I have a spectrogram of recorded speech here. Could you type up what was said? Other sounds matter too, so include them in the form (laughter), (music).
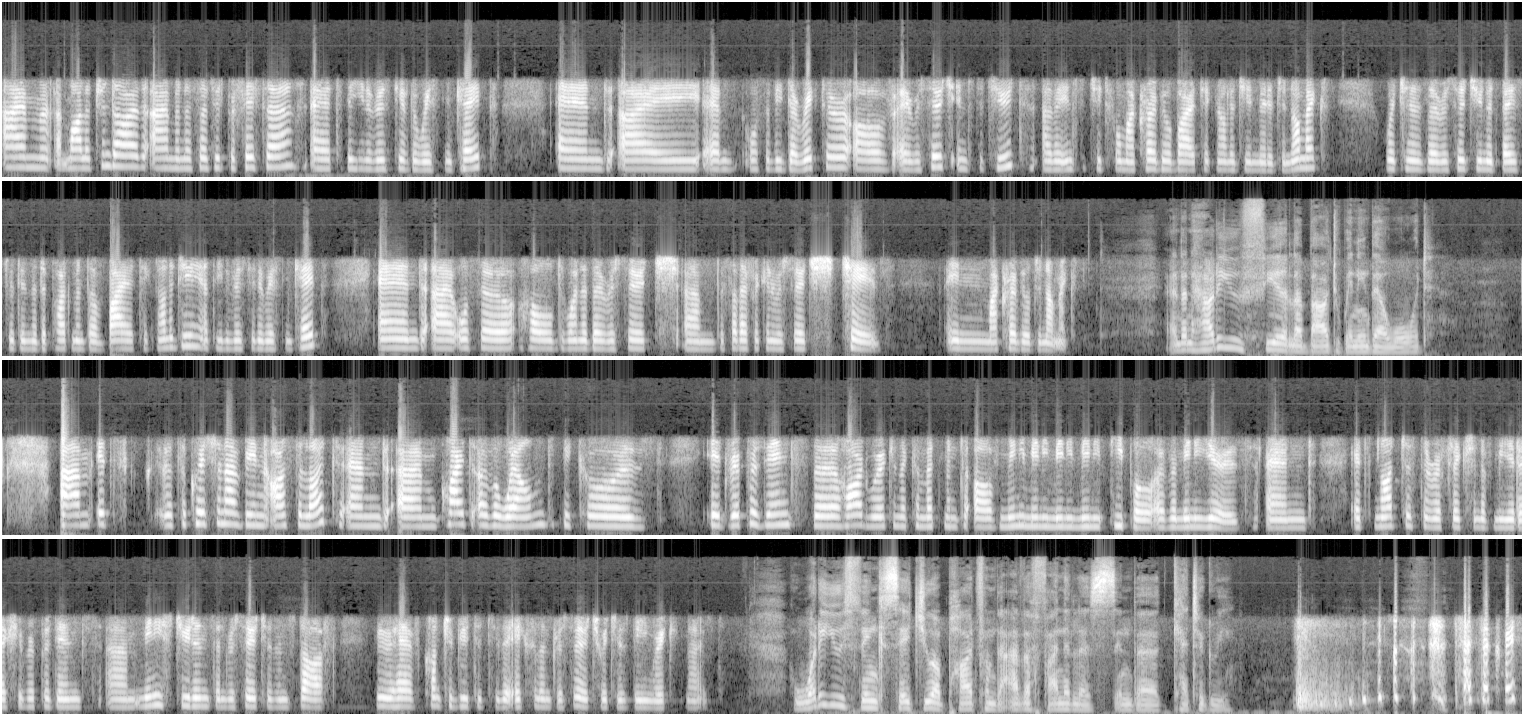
I'm Marla Trindade. I'm an associate professor at the University of the Western Cape, and I am also the director of a research institute, uh, the Institute for Microbial Biotechnology and Metagenomics, which is a research unit based within the Department of Biotechnology at the University of the Western Cape. And I also hold one of the research, um, the South African research chairs in microbial genomics. And then, how do you feel about winning the award? Um, it's it's a question I've been asked a lot, and I'm quite overwhelmed because it represents the hard work and the commitment of many, many, many, many people over many years. And it's not just a reflection of me, it actually represents um, many students and researchers and staff who have contributed to the excellent research which is being recognized. What do you think set you apart from the other finalists in the category?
